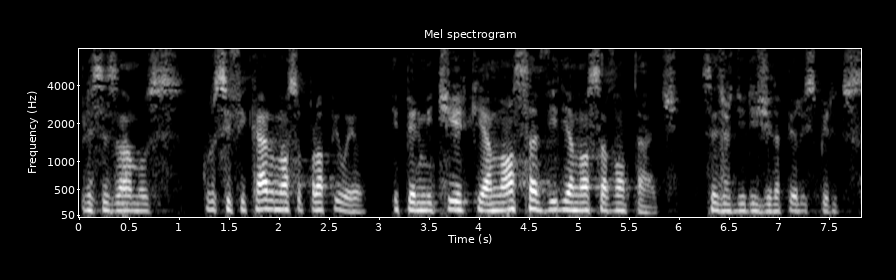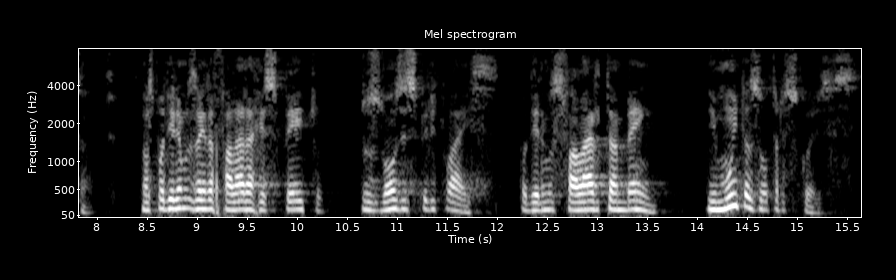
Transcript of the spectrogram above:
precisamos crucificar o nosso próprio eu e permitir que a nossa vida e a nossa vontade seja dirigida pelo Espírito Santo. Nós poderíamos ainda falar a respeito dos dons espirituais. Poderíamos falar também e muitas outras coisas.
